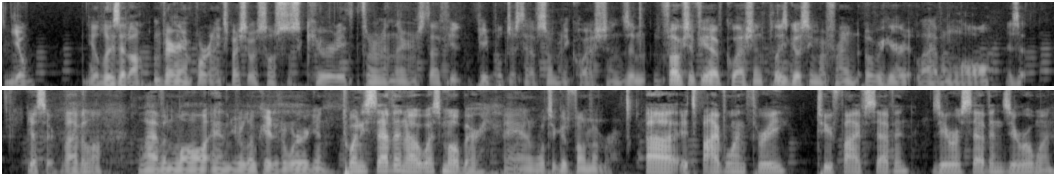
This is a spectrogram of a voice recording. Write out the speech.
you'll you'll lose it all. Very important, especially with Social Security thrown in there and stuff. You, people just have so many questions. And folks, if you have questions, please go see my friend over here at Lavin Law. Is it Yes, sir. Lavin Law, Lavin Law? And you're located at where again? 27 uh, West Mulberry. And what's a good phone number? Uh, it's 513 257 0701.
